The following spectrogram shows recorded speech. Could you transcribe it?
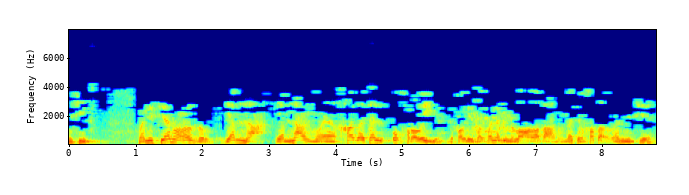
نسيت والنسيان عذر يمنع يمنع المؤاخذة الأخروية. لقوله صلى الله عليه وسلم إن الله وضع عن أمات الخطأ والنسيان.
